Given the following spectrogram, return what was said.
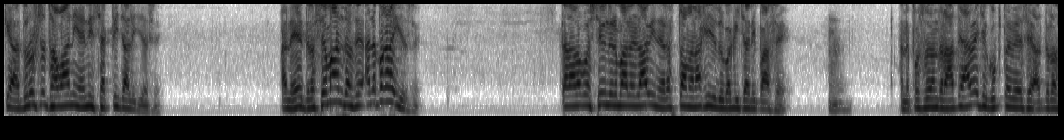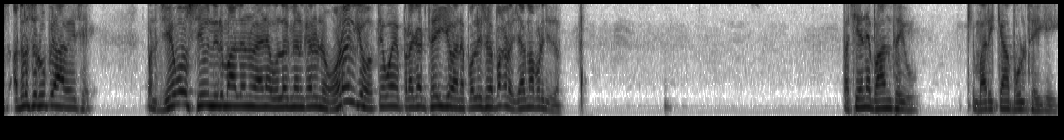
કે અદૃષ્ટ થવાની એની શક્તિ ચાલી જશે. અને એ દ્રશ્યમાન થશે અને પકડાઈ જશે. ત્યારે આ લોકો શિવ નિર્માલ્ય લાવીને રસ્તામાં નાખી દીધું બગીચાની પાસે. અને પુષ્પતંત્ર રાતે આવે છે, ગુપ્ત વેશે અદ્રશ્ય રૂપે આવે છે. પણ જેવો શિવ નિર્માલ્યનું એને ઉલ્લંઘન કર્યું ઓળંગ્યો, તેવો એ પ્રગટ થઈ ગયો અને પોલીસોએ પકડ્યો, જેલમાં પડી દીધો. પછી એને ભાન થયું કે મારી ક્યાં ભૂલ થઈ ગઈ.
